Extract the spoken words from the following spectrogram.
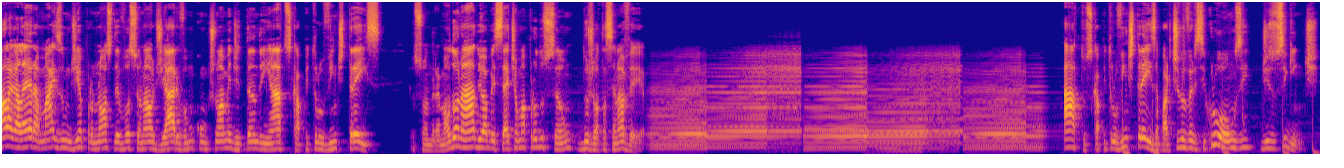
Fala galera, mais um dia para o nosso devocional diário. Vamos continuar meditando em Atos capítulo 23. Eu sou André Maldonado e o AB7 é uma produção do JC na Veia. Atos capítulo 23, a partir do versículo 11, diz o seguinte:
